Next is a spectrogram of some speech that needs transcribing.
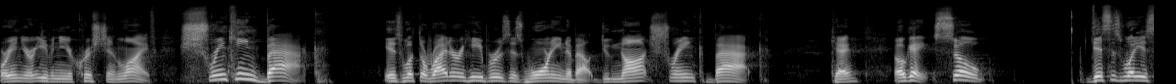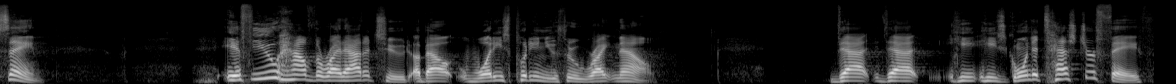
or in your, even in your Christian life. Shrinking back is what the writer of Hebrews is warning about. Do not shrink back. Okay? Okay, so this is what he's saying. If you have the right attitude about what he's putting you through right now, that, that he, he's going to test your faith,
